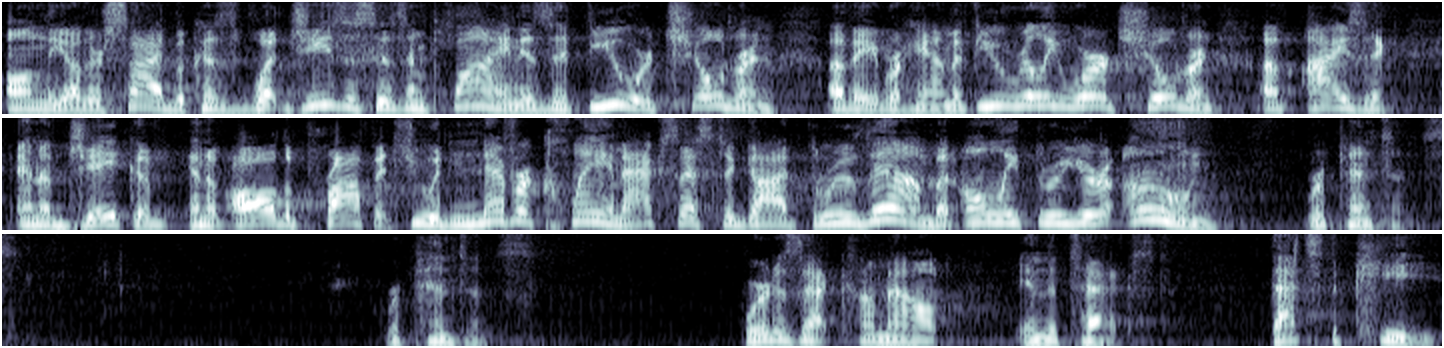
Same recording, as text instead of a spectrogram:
on the other side because what Jesus is implying is if you were children of Abraham, if you really were children of Isaac and of Jacob and of all the prophets, you would never claim access to God through them, but only through your own repentance. Repentance. Where does that come out in the text? That's the key.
